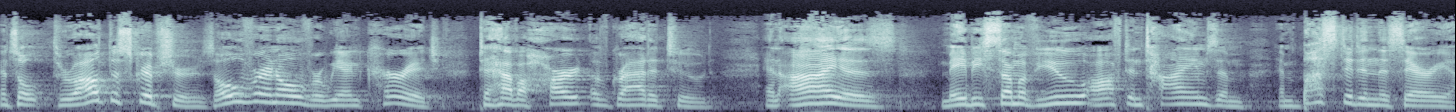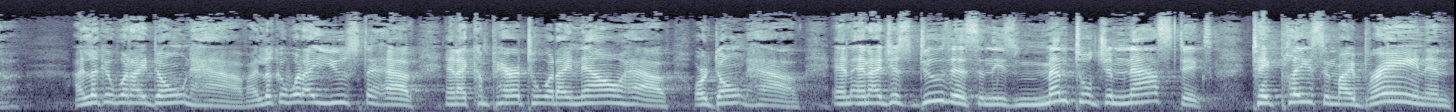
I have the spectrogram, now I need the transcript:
And so, throughout the scriptures, over and over, we are encouraged to have a heart of gratitude. And I, as maybe some of you, oftentimes am, am busted in this area. I look at what I don't have. I look at what I used to have and I compare it to what I now have or don't have. And, and I just do this and these mental gymnastics take place in my brain and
